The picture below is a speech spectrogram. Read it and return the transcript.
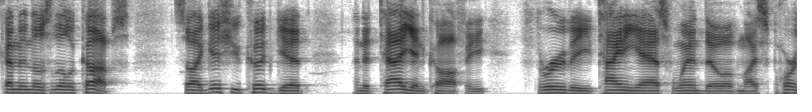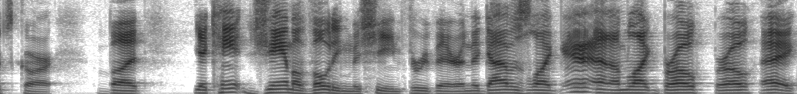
come in those little cups. So I guess you could get an Italian coffee through the tiny ass window of my sports car, but you can't jam a voting machine through there. And the guy was like, eh, and I'm like, bro, bro, hey,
